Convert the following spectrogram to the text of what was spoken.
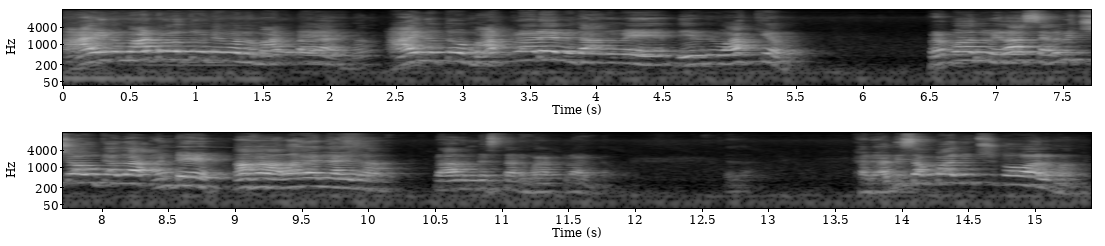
ఆయన మాటలతోటే మనం మాట్లాడాలి. ఆయనతో మాట్లాడే విధానమే దేవుని వాక్యం. ప్రభా నువ్వు ఎలా సెలవిచ్చావు కదా? అంటే ఆహా అలాగని ఆయన ప్రారంభిస్తాడు మాట్లాడడం. కానీ అది సంపాదించుకోవాలి మనం.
